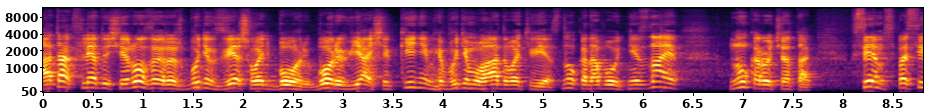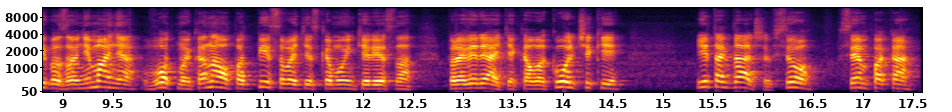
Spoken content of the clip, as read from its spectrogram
А так, следующий розыгрыш будем взвешивать Борю. Борю в ящик кинем и будем угадывать вес. Ну, когда будет, не знаю. Ну, короче, вот так. Всем спасибо за внимание. Вот мой канал. Подписывайтесь, кому интересно. проверяйте колокольчики и так дальше. Все, всем пока.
